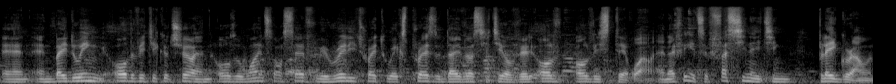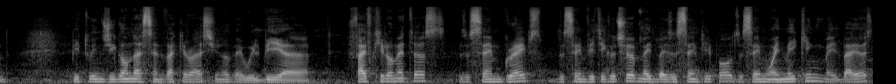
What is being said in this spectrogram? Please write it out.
And, and by doing all the viticulture and all the wines ourselves, we really try to express the diversity of all, all this terroir. And I think it's a fascinating playground between Gigondas and Vacqueyras. You know, there will be uh, five kilometers, the same grapes, the same viticulture made by the same people, the same winemaking made by us,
